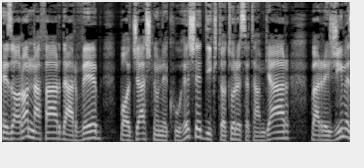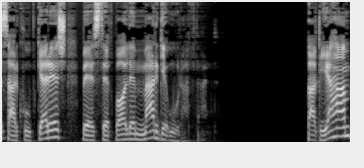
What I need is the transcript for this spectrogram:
هزاران نفر در وب با جشن و نکوهش دیکتاتور ستمگر و رژیم سرکوبگرش به استقبال مرگ او رفتند. بقیه هم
